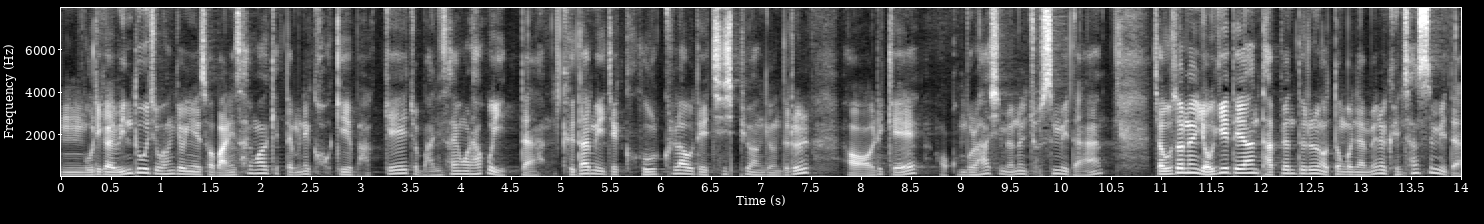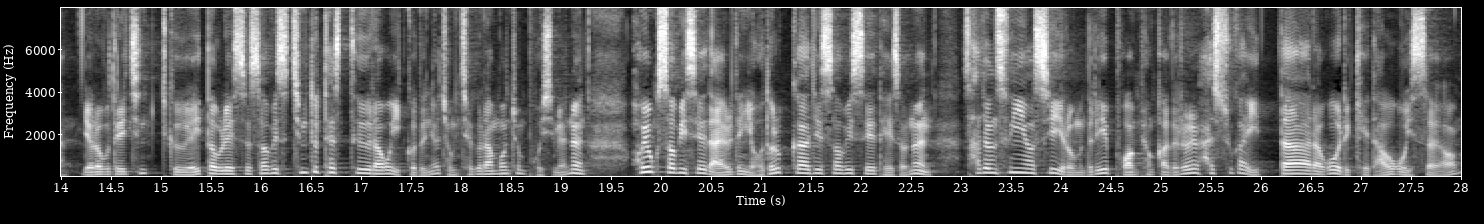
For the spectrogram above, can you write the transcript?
음, 우리가 Windows 환경에서 많이 사용하기 때문에 거기에 맞게 좀 많이 사용을 하고 있다. 그 다음에 이제 구글 클라우드의 GCP 환경들을 어, 이렇게 어, 공부를 하시면 좋습니다. 자, 우선은 여기에 대한 답변들은 어떤 거냐면 괜찮습니다. 여러분들이 침, 그 AWS 서비스 침투 테스트라고 있거든요. 정책을 한번 좀 보시면은 허용 서비스에 나열된 8가지 서비스에 대해서는 사전 승인 없이 여러분들이 보안 평가들을 할 수가 있다라고 이렇게 나오고 있어요.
